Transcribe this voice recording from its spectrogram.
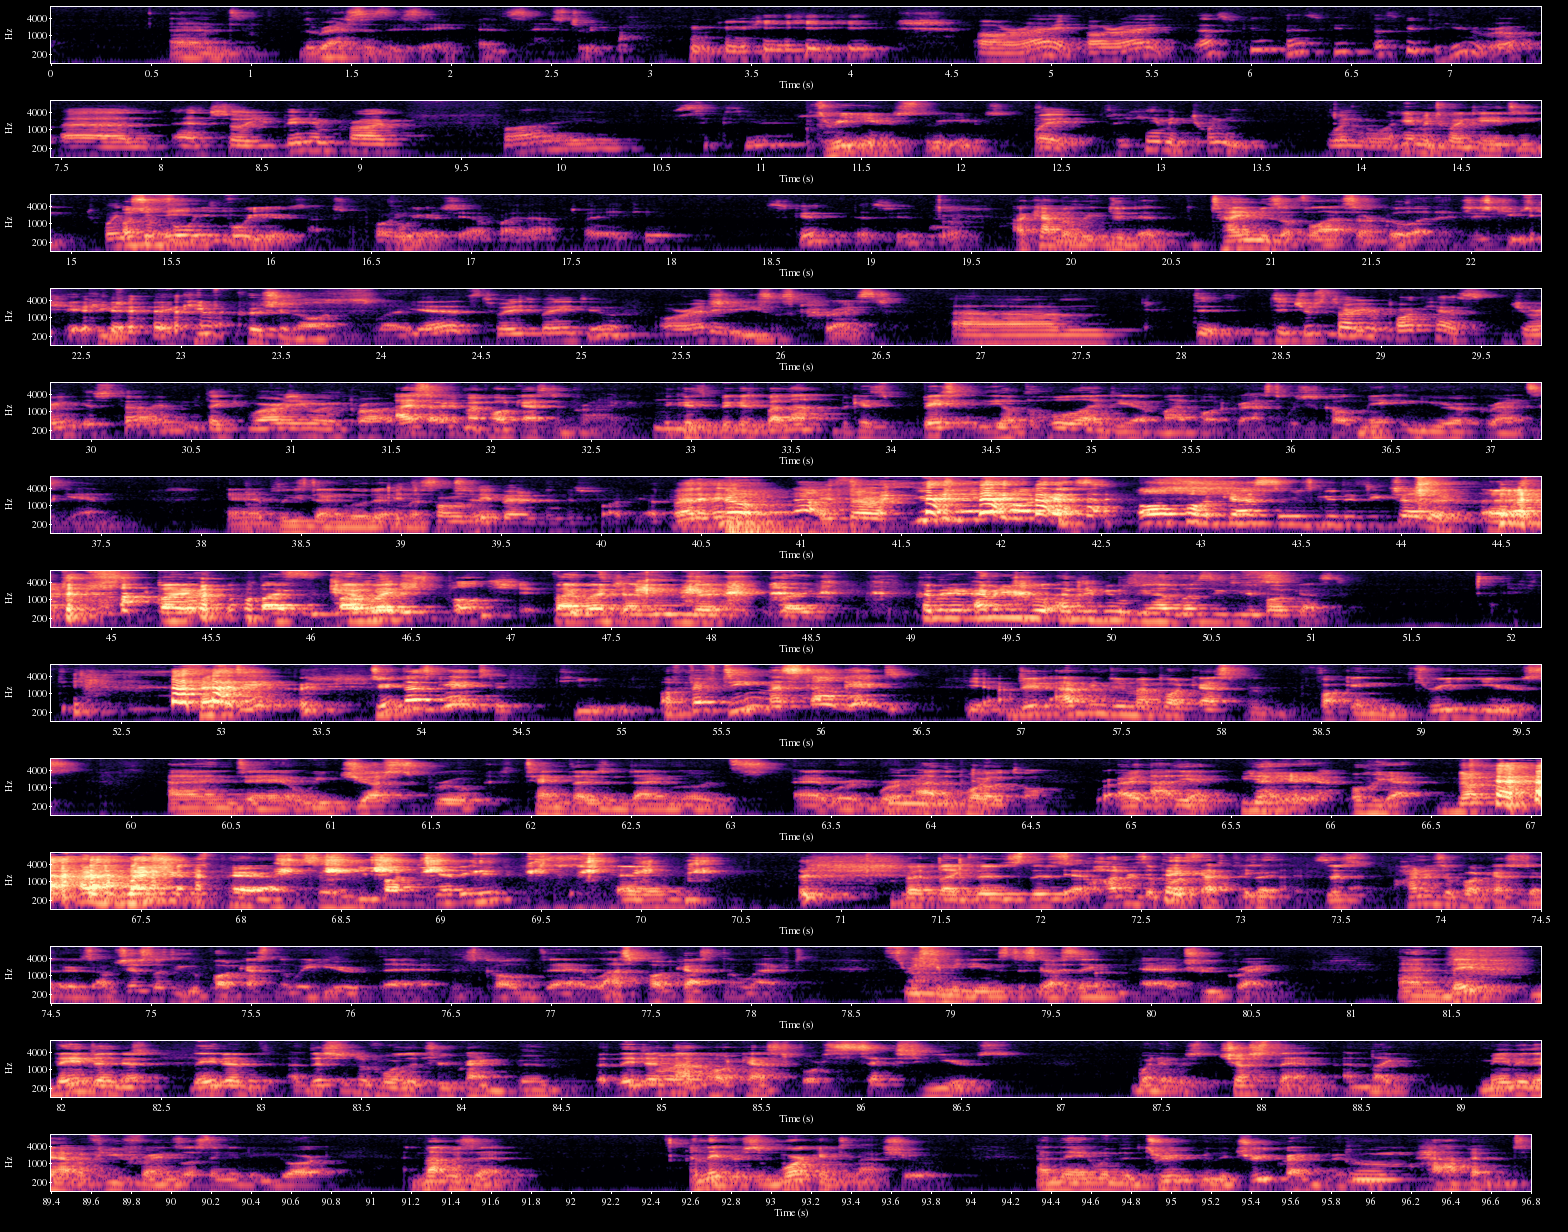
and the rest, as they say, is history. all right, all right. That's good. That's good. That's good to hear, bro. And and so you've been in Prague five, six years. Three years, three years. Wait, so you came in twenty. When? I came in 2018. Oh, so four, four years actually. Four years, yeah, by now, 2018. It's good. That's good, bro. I can't believe, dude. it- Time is a flat circle, and it just keeps it keeps, it keeps pushing on. Like Yeah, it's 2022 already. Jesus Christ. Um, did, did you start your podcast during this time? Like while you were in Prague? I started my podcast in Prague because because by that because basically the, the whole idea of my podcast, which is called Making Europe Grants Again. Uh, please download it and it's listen to probably it. better than this podcast. But hey, No, no. it's alright. You change podcasts. All podcasts are as good as each other. Uh, by, by, by which bullshit. by which I mean that like how many how many people how many people do you have listening to your podcast? Fifty? Dude, that's good. 15. Oh, 15? That's still good. Yeah. Dude, I've been doing my podcast for fucking three years. And uh, we just broke 10,000 downloads. Uh, we're we're at the point. Total. We're at, at- yeah, yeah, yeah, yeah. Oh, yeah. No, I wish it was per episode. Are you fucking kidding me? Um, but like, there's there's Yeah. hundreds of podcasters. Out, there's hundreds of podcasters out there. I was just listening to a podcast on the way here. Uh, it's called uh, Last Podcast on the Left. Three comedians discussing uh, true crime, and they they did they did this was before the true crime boom, but they did that Oh. podcast for six years when it was just them, and like maybe they have a few friends listening in New York, and that was it. And they put some work into that show, and then when the true when the true crime boom, Boom. happened,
